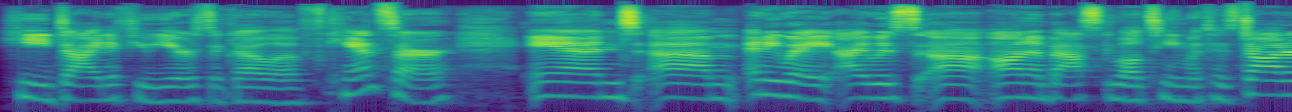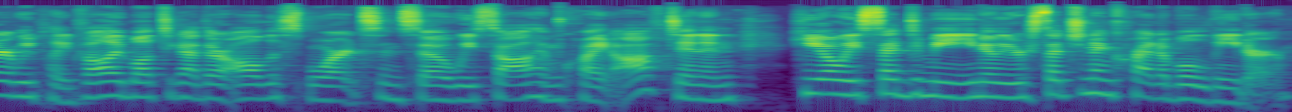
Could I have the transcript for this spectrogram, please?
he died a few years ago of cancer. And um, anyway, I was uh, on a basketball team with his daughter. We played volleyball together, all the sports. And so we saw him quite often. And he always said to me, You know, you're such an incredible leader.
